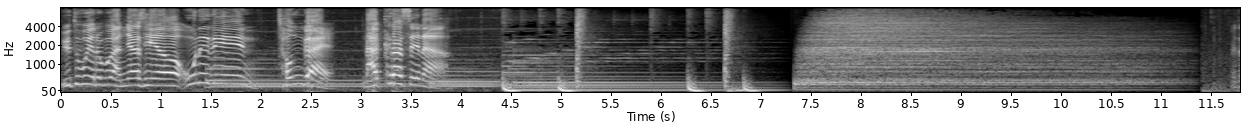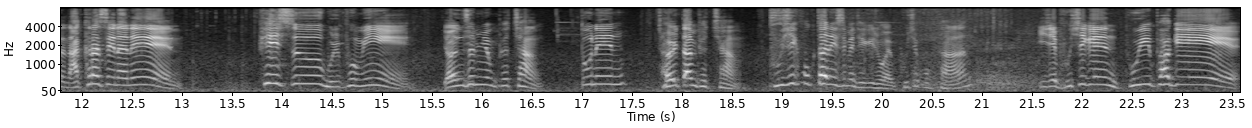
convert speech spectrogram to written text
유튜브 여러분 안녕하세요. 오늘은 정갈 나크라세나. 일단 나크라세나는 필수 물품이 연습용 표창 또는 절단 표창. 부식 폭탄이 있으면 되게 좋아요 부식 폭탄. 이제 부식은 도입하기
